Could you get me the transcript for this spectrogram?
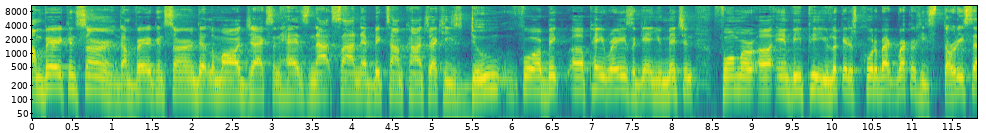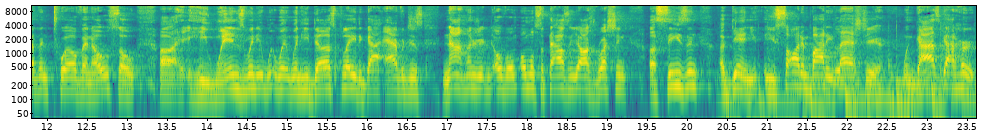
I'm very concerned. I'm very concerned that Lamar Jackson has not signed that big time contract. He's due for a big uh, pay raise. Again, you mentioned former uh, MVP. You look at his quarterback record, he's 37, 12, and 0. So uh, he wins when he, when, when he does play. The guy averages 900, over almost 1,000 yards rushing a season. Again, you, you saw it embodied last year. When guys got hurt,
